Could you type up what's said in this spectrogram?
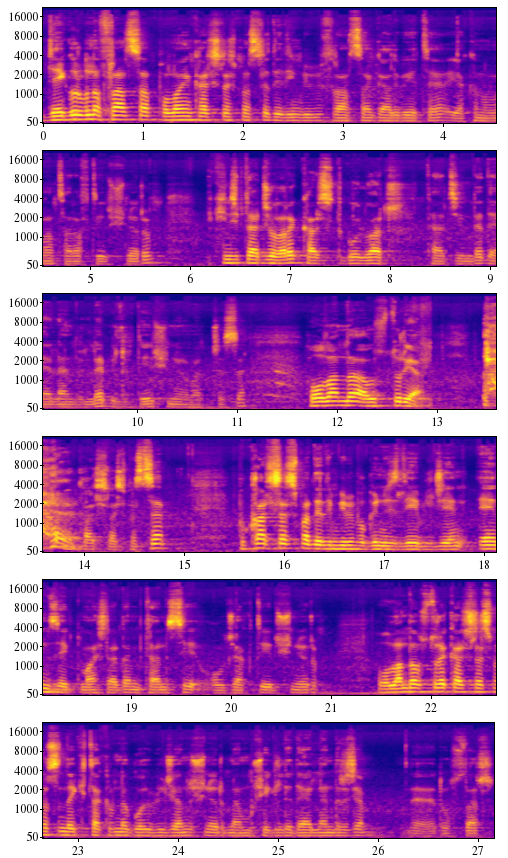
D grubunda Fransa Polonya karşılaşması dediğim gibi Fransa galibiyete yakın olan taraf diye düşünüyorum. İkinci bir tercih olarak karşılıklı gol var tercihinde değerlendirilebilir diye düşünüyorum açıkçası. Hollanda Avusturya karşılaşması. Bu karşılaşma dediğim gibi bugün izleyebileceğin en zevkli maçlardan bir tanesi olacak diye düşünüyorum. Hollanda Avusturya karşılaşmasında iki takım da gol bulacağını düşünüyorum. Ben bu şekilde değerlendireceğim. Ee, dostlar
